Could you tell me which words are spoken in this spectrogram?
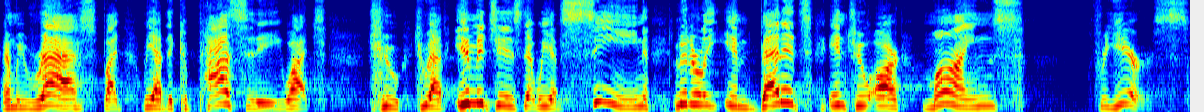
and we rest, but we have the capacity, what? To, to have images that we have seen literally embedded into our minds for years.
